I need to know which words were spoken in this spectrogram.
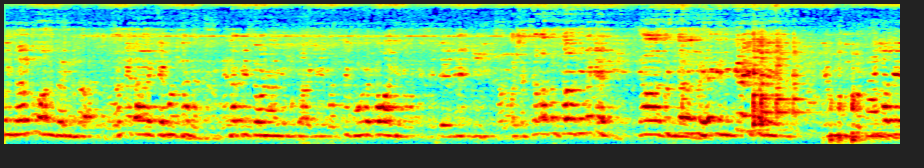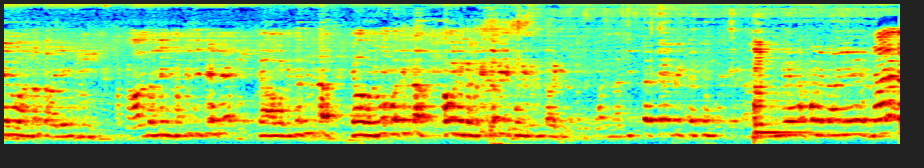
ವಿನರ್ಮು ಆದ್ದರಿಂದ ಸಂವಿಧಾನಕ್ಕೆ ಮತ್ತು ನೆನಪಿದ್ದೋಣ ಎಂಬುದಾಗಿ ಭಕ್ತಿಪೂರ್ವಕವಾಗಿ ನೆನಪಿಸಿದ್ದೇನೆ ಸರ್ವಶಕ್ತರಾದಂತಹ ನಿನಗೆ ಯಾ ದುಷ್ಟರನ್ನು ಹೇಗೆ ನಿಗ್ರಹಿಸಬೇಕು ಎಂಬುದು ಆ ಕಾಲದಲ್ಲಿ ನೆನಪಿಸಿದ್ದೇನೆ, ಯಾವ ವಿಧದಿಂದ, ಯಾವ ರೂಪದಿಂದ ಅವರನ್ನು ಒಲಿಸಬೇಕು ಎಂಬುದಾಗಿ ನನ್ನ ಚಿತ್ತಕ್ಕೆ ನಾರದ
